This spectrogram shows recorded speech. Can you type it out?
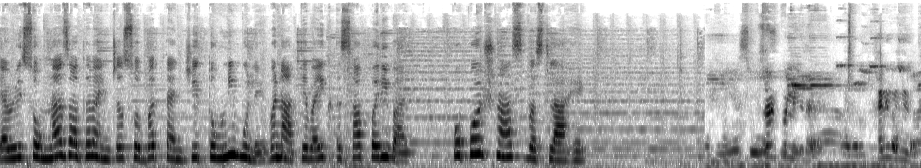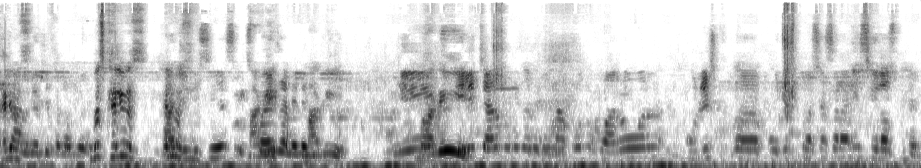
यावेळी सोमनाथ जाधव यांच्यासोबत त्यांची दोन्ही मुले व नातेवाईक असा परिवार उपोषणास बसला आहे. वारंवार पोलीस पोलीस प्रशासन आणि सिव्हिल हॉस्पिटल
